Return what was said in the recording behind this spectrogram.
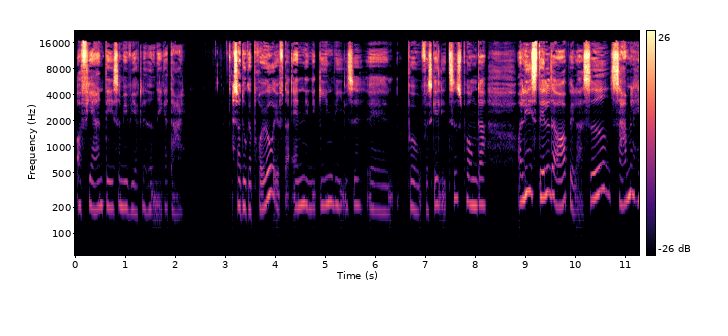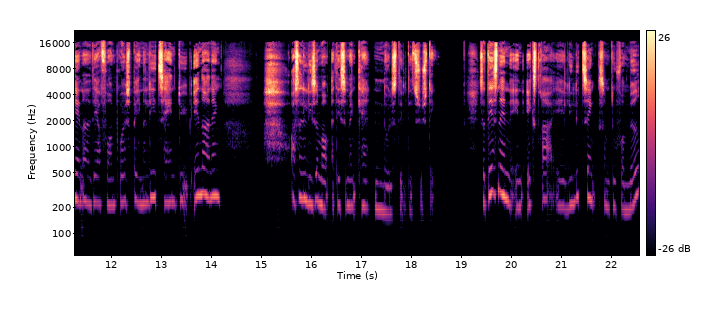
og fjerne det, som i virkeligheden ikke er dig. Så du kan prøve efter anden energienvielse øh, på forskellige tidspunkter og lige stille dig op eller sidde, samle hænderne der foran brystbenet, lige tage en dyb indånding. Og så er det ligesom om, at det simpelthen kan nulstille dit system. Så det er sådan en, en ekstra øh, lille ting, som du får med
